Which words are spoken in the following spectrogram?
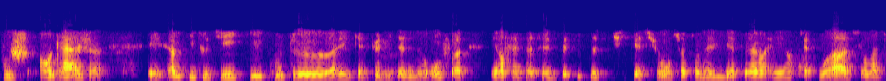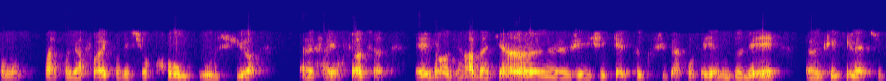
push engage. Et c'est un petit outil qui coûte euh, quelques dizaines d'euros. Et en fait, ça fait une petite notification sur ton navigateur. Et en fait, moi, si on va sur mon pour la première fois et qu'on est sur Chrome ou sur euh, Firefox, et eh ben on dira, bah tiens, euh, j'ai quelques super conseils à vous donner, cliquez là-dessus.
